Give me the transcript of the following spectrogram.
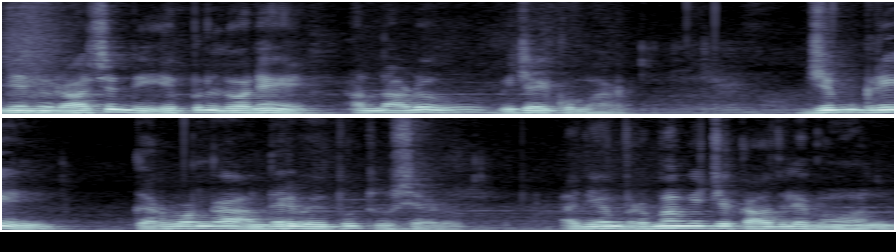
నేను రాసింది ఏప్రిల్లోనే అన్నాడు విజయ్ కుమార్ జిమ్ గ్రీన్ గర్వంగా అందరి వైపు చూశాడు. అదేం బ్రహ్మ విద్య కాదులే మోహన్.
